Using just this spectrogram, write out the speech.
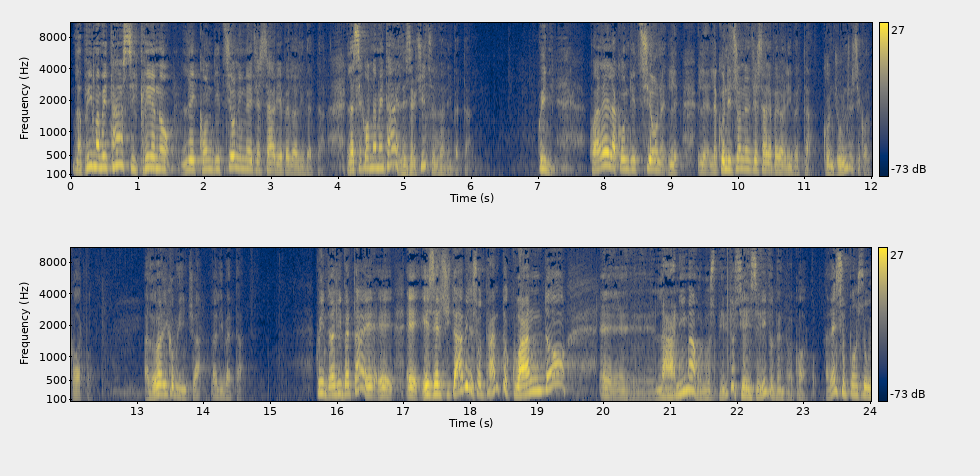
la prima metà si creano le condizioni necessarie per la libertà, la seconda metà è l'esercizio della libertà. Quindi qual è la condizione, le, le, la condizione necessaria per la libertà? Congiungersi col corpo. Allora ricomincia la libertà. Quindi la libertà è, è, è esercitabile soltanto quando eh, l'anima o lo spirito si è inserito dentro il corpo. Adesso posso,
